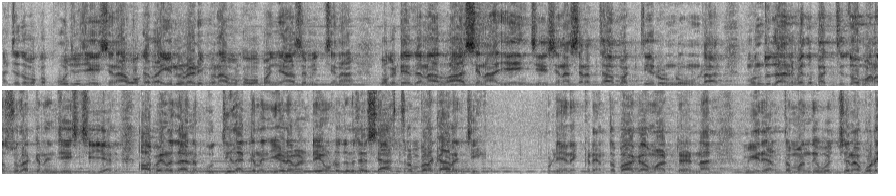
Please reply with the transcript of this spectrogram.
అంచేత ఒక పూజ చేసినా ఒక రైలు నడిపినా ఒక ఉపన్యాసం ఇచ్చినా ఒకటి ఏదైనా రాసినా ఏం చేసినా శ్రద్ధ భక్తి రెండు ఉండాలి. ముందు దాని మీద భక్తితో మనస్సు లగ్నం చేసి చేయాలి ఆ పైన దాన్ని బుద్ధి లగ్నం చేయడం అంటే ఏమిటో తెలుసా? శాస్త్రం ప్రకారం చేయడం. ఇప్పుడు నేను ఇక్కడ ఎంత బాగా మాట్లాడినా మీరు ఎంతమంది వచ్చినా కూడా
